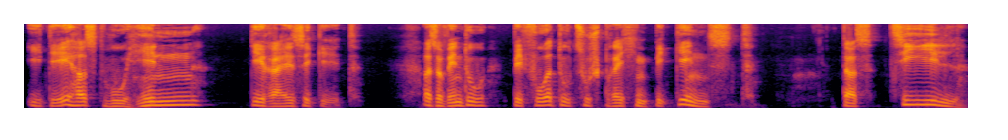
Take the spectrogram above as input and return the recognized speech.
Idee hast, wohin die Reise geht. Also wenn du, bevor du zu sprechen beginnst, das Ziel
